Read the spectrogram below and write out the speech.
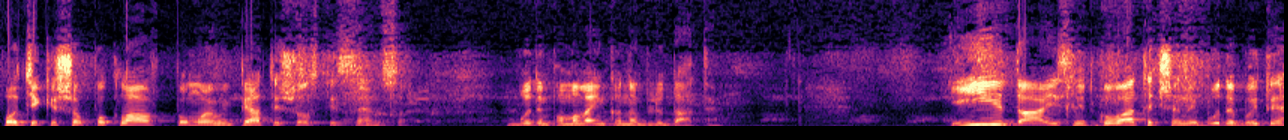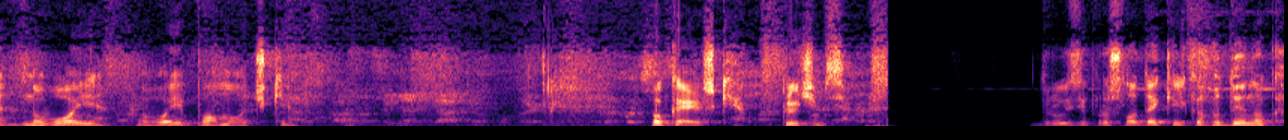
От тільки що поклав, по-моєму, п'ятий-шостий сенсор. Будемо помаленьку наблюдати. І, да, і слідкувати, чи не буде бити нової, нової помилочки. Окейшки, включимося. Друзі, пройшло декілька годинок.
